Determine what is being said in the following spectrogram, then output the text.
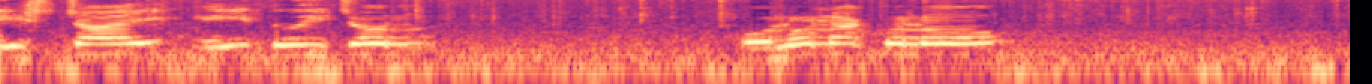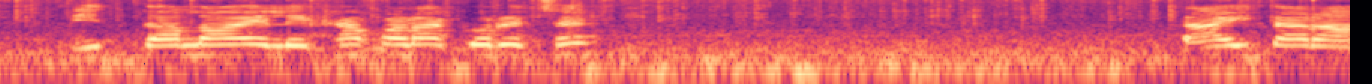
নিশ্চয় এই দুইজন কোনো না কোনো বিদ্যালয়ে লেখাপড়া করেছে, তাই তারা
